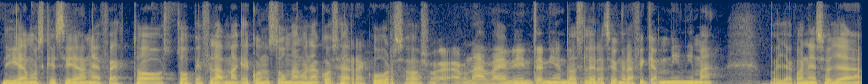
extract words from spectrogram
digamos que sean efectos tope flama que consuman una cosa de recursos, teniendo aceleración gráfica mínima, pues ya con eso ya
